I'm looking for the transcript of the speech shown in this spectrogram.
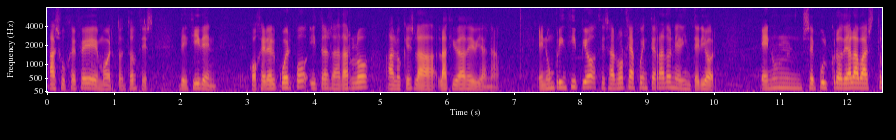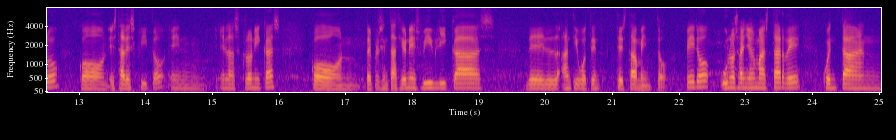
a su jefe muerto. Entonces deciden coger el cuerpo y trasladarlo a lo que es la, la ciudad de Viana. En un principio, César Borgia fue enterrado en el interior, en un sepulcro de alabastro, con, está descrito en, en las crónicas, con representaciones bíblicas del Antiguo Te- Testamento. Pero unos años más tarde cuentan,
